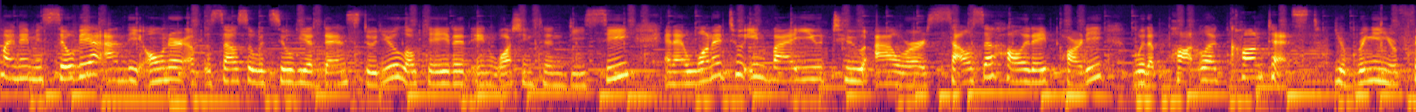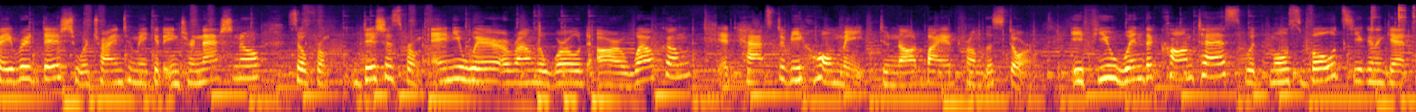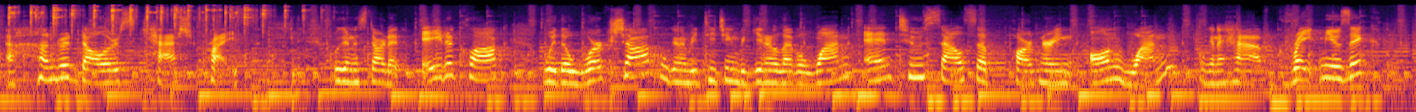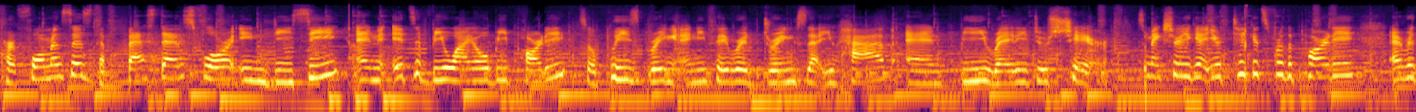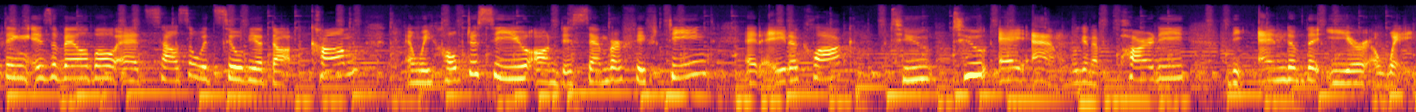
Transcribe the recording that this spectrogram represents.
my name is Silvia. I'm the owner of the Salsa with Silvia Dance Studio located in Washington, D.C. And I wanted to invite you to our Salsa holiday party with a potluck contest. You're bringing your favorite dish. We're trying to make it international. So from dishes from anywhere around the world are welcome. It has to be homemade. Do not buy it from the store. If you win the contest with most votes, you're gonna get a $100 cash prize. We're gonna start at 8 o'clock with a workshop. We're gonna be teaching beginner level 1 and 2 salsa partnering on 1. We're gonna have great music, performances, the best dance floor in DC, and it's a BYOB party, so please bring any favorite drinks that you have and be ready to share. So make sure you get your tickets for the party. Everything is available at salsawithsilvia.com, and we hope to see you on December 15th at 8 o'clock to 2 a.m. We're gonna party the end of the year away.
